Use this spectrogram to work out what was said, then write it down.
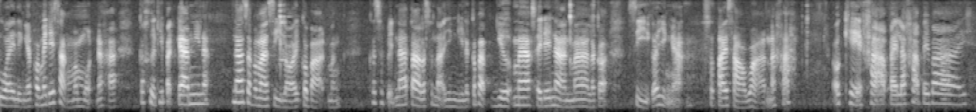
ด้วยอะไรเงี้ยเพราะไม่ได้สั่งมาหมดนะคะ ก็คือที่ปัดแก้มนี่นะน่าจะประมาณ 400 กว่าบาทมั้ง ก็จะเป็นหน้าตาลักษณะอย่างนี้แล้วก็แบบเยอะมากใช้ได้นานมาก แล้วก็สีก็อย่างเงี้ยสไตล์สาวหวานนะคะ โอเคค่ะ ไปแล้วค่ะ บ๊ายบาย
